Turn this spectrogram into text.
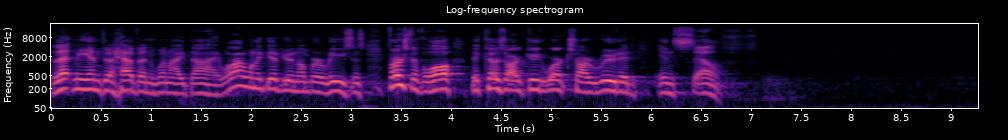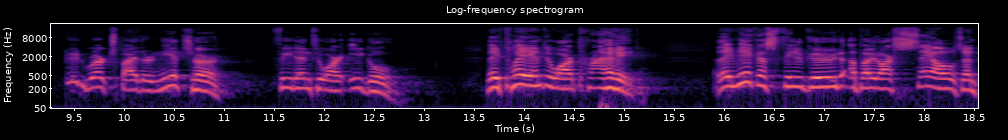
let me into heaven when I die? Well, I want to give you a number of reasons. First of all, because our good works are rooted in self. Good works, by their nature, feed into our ego. They play into our pride. They make us feel good about ourselves and,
